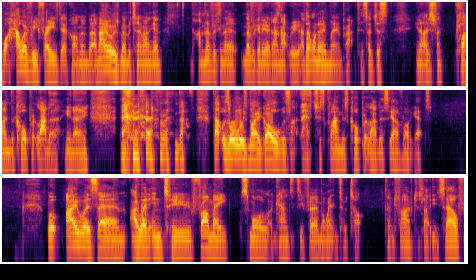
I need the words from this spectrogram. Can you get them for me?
or, however he phrased it, I can't remember. And I always remember turning around again. I'm never gonna never gonna go down that route. I don't want to own my own practice. I just, you know, I just want to climb the corporate ladder. You know, that, that was always my goal. Was like, let's just climb this corporate ladder, see how far it gets. But I was, um, I went into from a small accountancy firm. I went into a top 25, just like yourself.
